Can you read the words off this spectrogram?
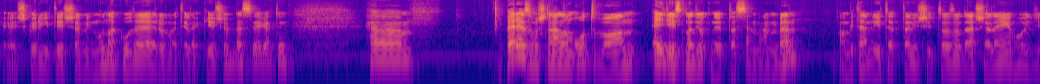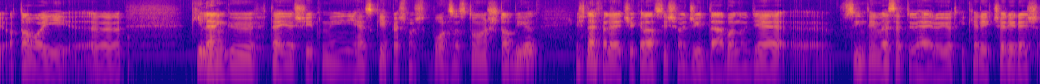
és körítése, mint Monaco, de erről majd tényleg később beszélgetünk. Perez most nálam ott van, egyrészt nagyot nőtt a szememben, amit említettem is itt az adás elején, hogy a tavalyi ö, kilengő teljesítményéhez képest most borzasztóan stabil, és ne felejtsük el azt is, hogy Jiddában ugye szintén vezető helyről jött ki kerékcserére, és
